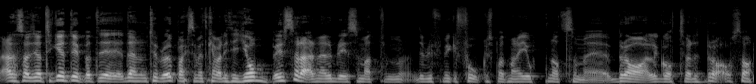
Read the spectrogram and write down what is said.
alltså jag tycker typ att det, den typen av uppmärksamhet kan vara lite jobbig sådär när det blir som att det blir för mycket fokus på att man har gjort något som är bra eller gått väldigt bra och så.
